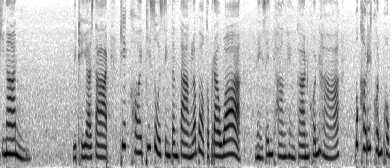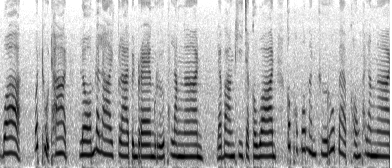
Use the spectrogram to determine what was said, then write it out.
ที่นั่น วิทยาศาสตร์ที่คอยพิสูจน์สิ่งต่างๆ และบอกกับเราว่า ในเส้นทางแห่งการค้นหา พวกเขาได้ค้นพบว่า วัตถุธาตุล้อมละลายกลายเป็นแรงหรือพลังงาน และบางทีจักรวาลก็พบว่ามันคือรูปแบบของพลังงาน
